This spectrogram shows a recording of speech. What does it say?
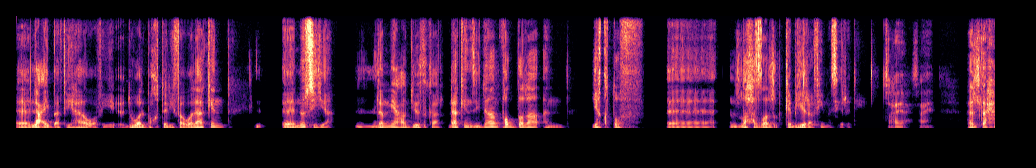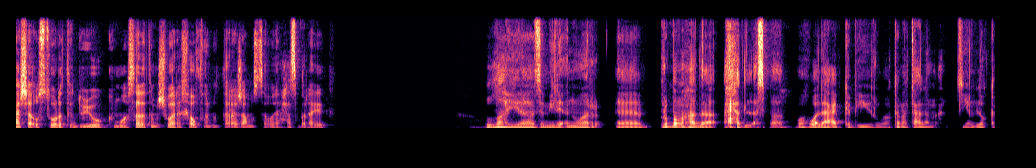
آه، لعب فيها وفي دول مختلفة ولكن آه، نسي لم يعد يذكر. لكن زيدان فضل أن يقطف آه، اللحظة الكبيرة في مسيرته. صحيح صحيح. هل تحاشى أسطورة الديوك مواصلة مشواره خوفا من تراجع مستواه حسب رأيك؟ والله يا زميلي أنور ربما هذا أحد الأسباب وهو لاعب كبير وكما تعلم يملك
